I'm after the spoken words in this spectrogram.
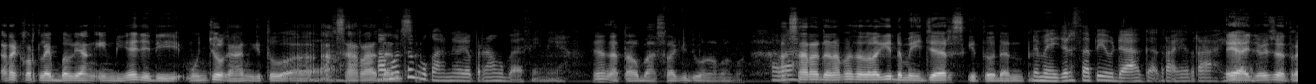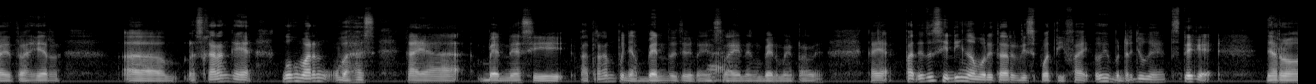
record label yang indinya jadi muncul kan gitu eh, aksara Ya. kamu dan tuh bukannya udah pernah ngebahas ini ya ya nggak tahu bahas lagi juga nggak apa-apa Apa? aksara dan apa satu lagi the majors gitu dan The Majors tapi udah agak terakhir-terakhir Iya, jadi sudah terakhir-terakhir. Em, nah sekarang kayak gue kemarin bahas kayak bandnya si Patra kan punya band tuh ceritanya selain yang band metalnya. Kayak Pat itu CD nggak mau ditaruh di Spotify. Oh iya bener juga ya. Terus dia kayak nyaro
